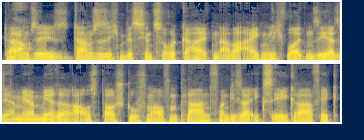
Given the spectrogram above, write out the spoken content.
Da ja. haben sie, da haben sie sich ein bisschen zurückgehalten. Aber eigentlich wollten sie ja, sie haben ja mehrere Ausbaustufen auf dem Plan von dieser XE-Grafik.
